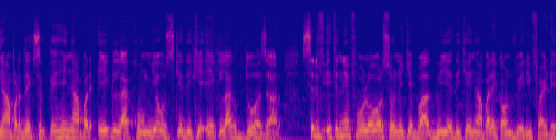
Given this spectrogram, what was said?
यहाँ पर देख सकते हैं, यहाँ पर एक लाख होंगे, उसके देखिए एक लाख दो हज़ार। सिर्फ़ इतने फॉलोवर्स होने के बाद भी ये देखिए, यहाँ पर अकाउंट वेरीफाइड है।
